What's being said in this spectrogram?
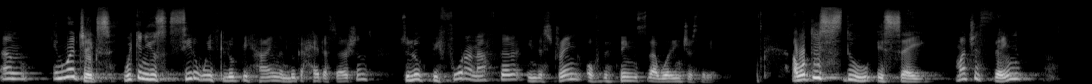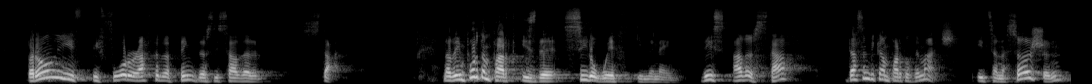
And in regex, we can use zero width look behind and look ahead assertions to look before and after in the string of the things that we're interested in. And what these do is say, match a thing, but only if before or after the thing there's this other stuff. Now the important part is the zero width in the name. This other stuff doesn't become part of the match. It's an assertion,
